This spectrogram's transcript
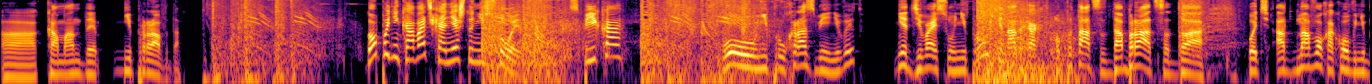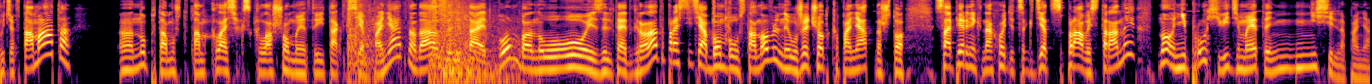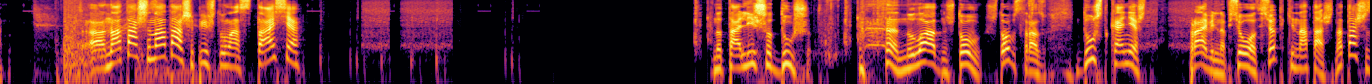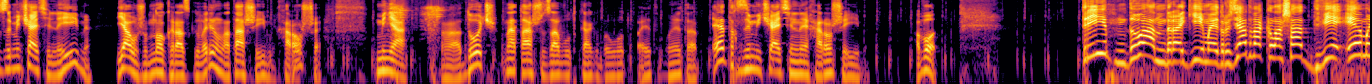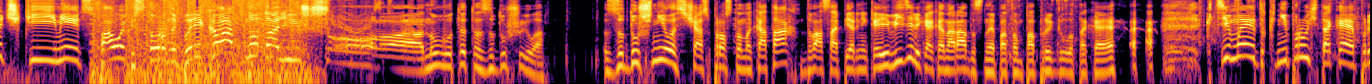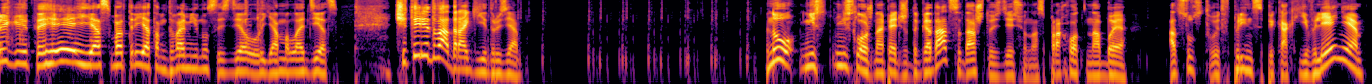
э, команды «Неправда». Но паниковать, конечно, не стоит. Спика. Оу, Непрух разменивает. Нет девайса у Непрухи. Надо как-то попытаться добраться до хоть одного какого-нибудь автомата. А, ну, потому что там классик с калашом, и это и так всем понятно, да. Залетает бомба, ну, ой, залетает граната, простите, а бомба установлена, и уже четко понятно, что соперник находится где-то с правой стороны, но не прухи, видимо, это не сильно понятно. А, Наташа, Наташа пишет у нас Тася. Наталиша душит. ну ладно, что вы, что вы сразу? Душит, конечно. Правильно, все, вот, все-таки Наташа. Наташа замечательное имя. Я уже много раз говорил, Наташа имя хорошее. У меня э, дочь Наташа зовут, как бы, вот, поэтому это, это замечательное, хорошее имя. Вот. 3-2, дорогие мои друзья. Два калаша, две эмочки имеются по обе стороны баррикад. Наталиша! Ну вот это задушило. Задушнила сейчас просто на котах. Два соперника. И видели, как она радостная потом попрыгала такая? К тиммейту, к Непрухе такая прыгает. Эй, я смотри, я там два минуса сделал. Я молодец. 4-2, дорогие друзья. Ну, несложно, не опять же, догадаться, да, что здесь у нас проход на Б отсутствует, в принципе, как явление.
